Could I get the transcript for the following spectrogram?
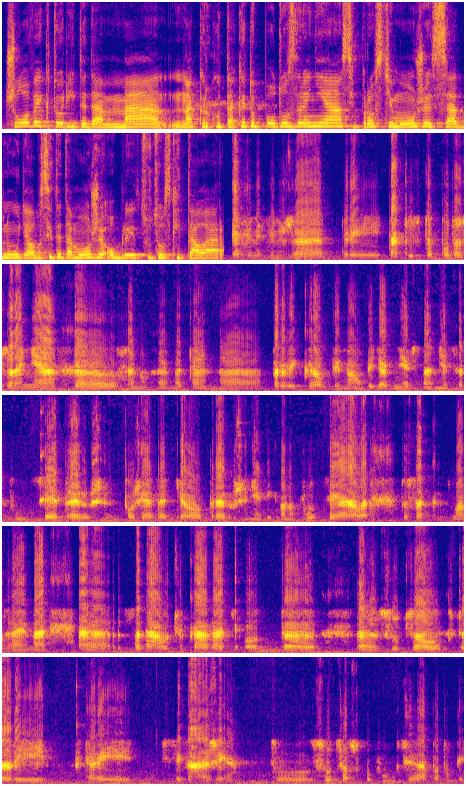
človek, ktorý teda má na krku takéto podozrenia, si proste môže sadnúť alebo si teda môže oblieť sudcovský talár? Ja si myslím, že pri takýchto podozreniach e, samozrejme ten e, prvý krok by mal byť, ak nevzdanie sa funkcie, preruš- požiadať o prerušenie výkonu funkcie, ale to sa samozrejme e, sa dá očakávať od sudcov, ktorí, ktorí si vážia tú sudcovskú funkciu a potom by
